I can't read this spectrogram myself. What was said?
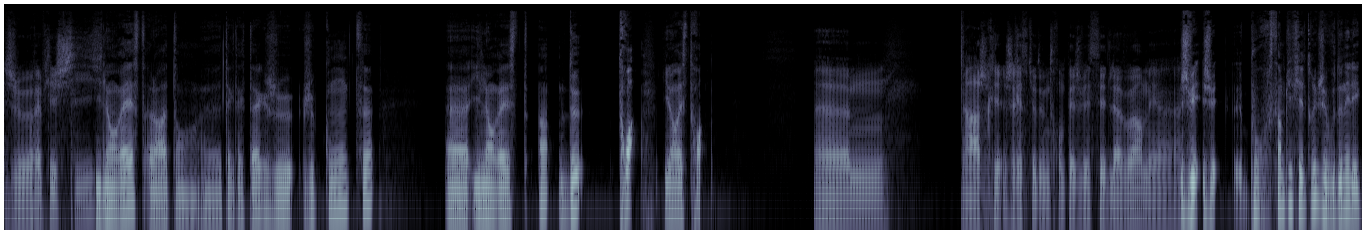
Je réfléchis. Il en reste. Alors attends, euh, tac, tac, tac. Je, je compte. Euh, il en reste un, deux, trois. Il en reste trois. Euh... Ah, je, ri- je risque de me tromper. Je vais essayer de l'avoir, mais euh, Je vais, je vais, pour simplifier le truc, je vais vous donner les.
